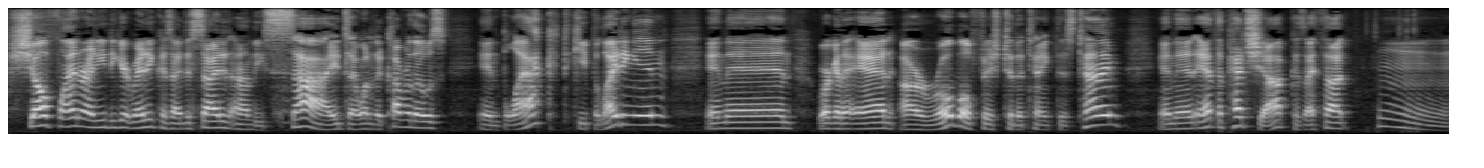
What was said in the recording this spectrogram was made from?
shelf liner I need to get ready because I decided on the sides I wanted to cover those in black to keep the lighting in. And then we're going to add our RoboFish to the tank this time. And then at the pet shop, because I thought, hmm,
